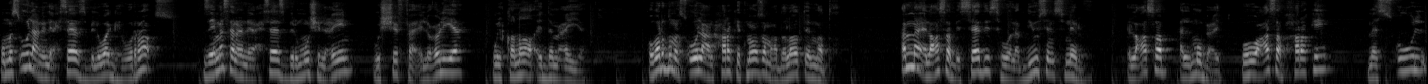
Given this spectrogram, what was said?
ومسؤول عن الإحساس بالوجه والرأس زي مثلا الإحساس برموش العين والشفة العليا والقناة الدمعية. وبرضه مسؤول عن حركة معظم عضلات المضغ أما العصب السادس هو ال abducens nerve العصب المبعد وهو عصب حركي مسؤول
